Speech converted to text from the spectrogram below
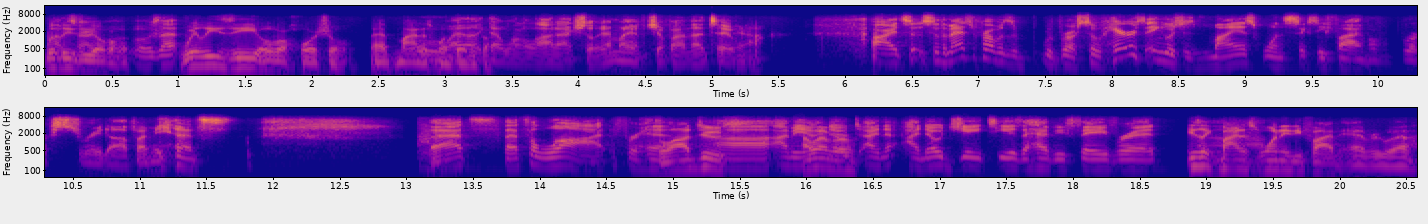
Willie Z over what, was that? Willie Z over Horschel at one I like that one a lot, actually. I might have to jump on that too. yeah All right, so, so the matchup problem was with Brooks. So Harris English is minus 165 over Brooks straight up. I mean, that's that's that's a lot for him. it's a lot of juice Uh, I mean, I know, However- I know I know JT is a heavy favorite. he's like minus um, one eighty five everywhere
